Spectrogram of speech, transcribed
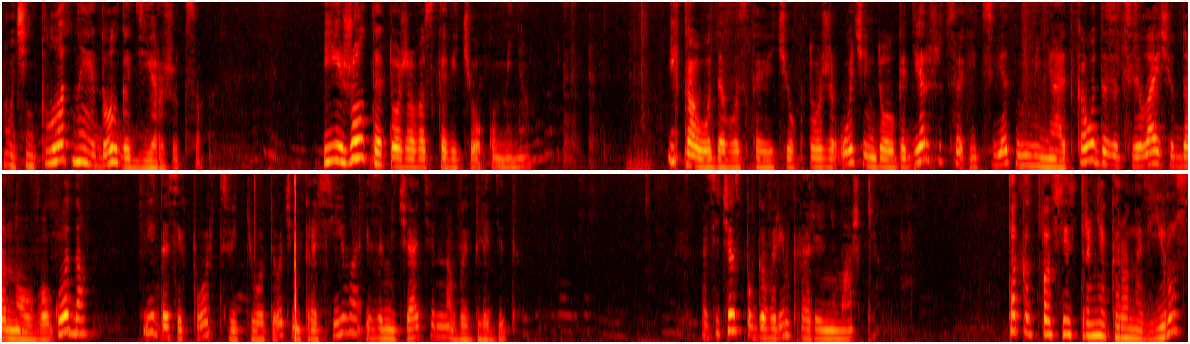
очень плотные, долго держатся. И желтая тоже восковичок у меня. И каода восковичок тоже очень долго держится и цвет не меняет. Каода зацвела еще до Нового года и до сих пор цветет. И очень красиво и замечательно выглядит. А сейчас поговорим про реанимашки. Так как по всей стране коронавирус,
